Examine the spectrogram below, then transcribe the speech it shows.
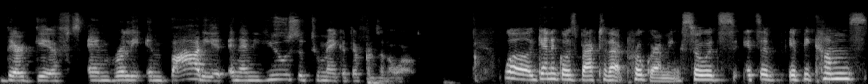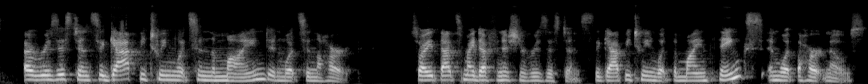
their gifts and really embody it and then use it to make a difference in the world? Well again it goes back to that programming. So it's it's a it becomes a resistance a gap between what's in the mind and what's in the heart so I, that's my definition of resistance the gap between what the mind thinks and what the heart knows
